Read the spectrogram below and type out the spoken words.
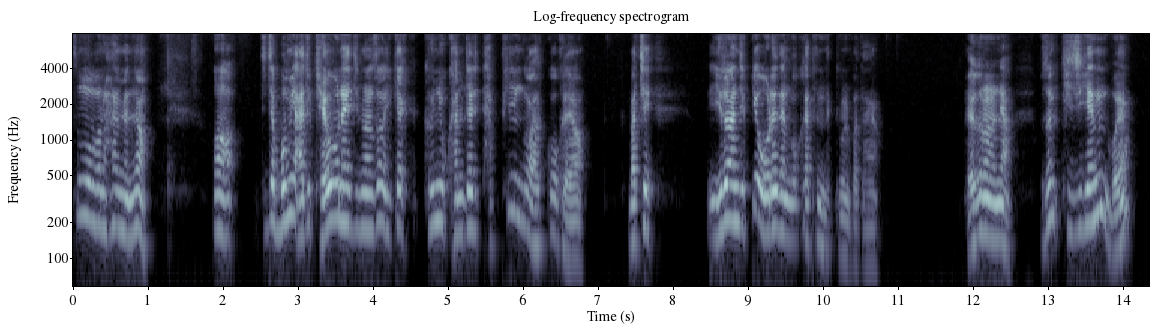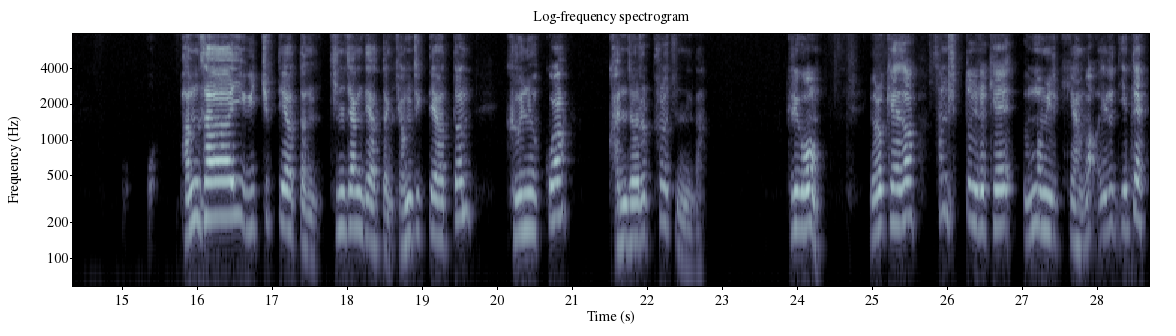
20번 하면요. 어, 진짜 몸이 아주 개운해지면서 이렇게 근육 관절이 다 풀린 것 같고 그래요. 마치 일어난 지 꽤 오래된 것 같은 느낌을 받아요. 왜 그러느냐? 우선 기지개는 뭐예요? 밤사이 위축되었던, 긴장되었던, 경직되었던 근육과 관절을 풀어줍니다. 그리고 이렇게 해서 30도 이렇게 윗몸 일으키게 하는 거, 이때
